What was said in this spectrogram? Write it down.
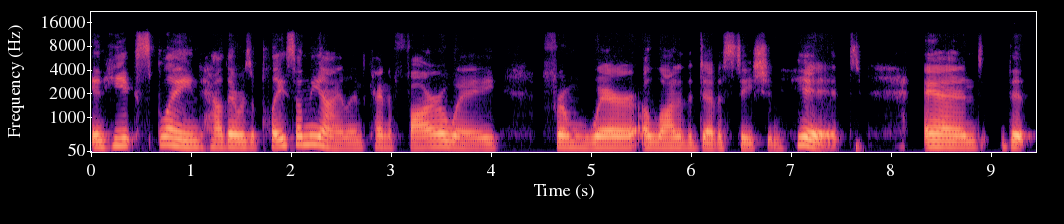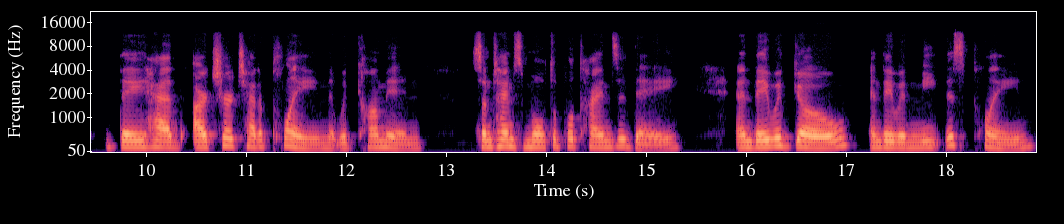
and he explained how there was a place on the island kind of far away from where a lot of the devastation hit and that they had our church had a plane that would come in sometimes multiple times a day and they would go and they would meet this plane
